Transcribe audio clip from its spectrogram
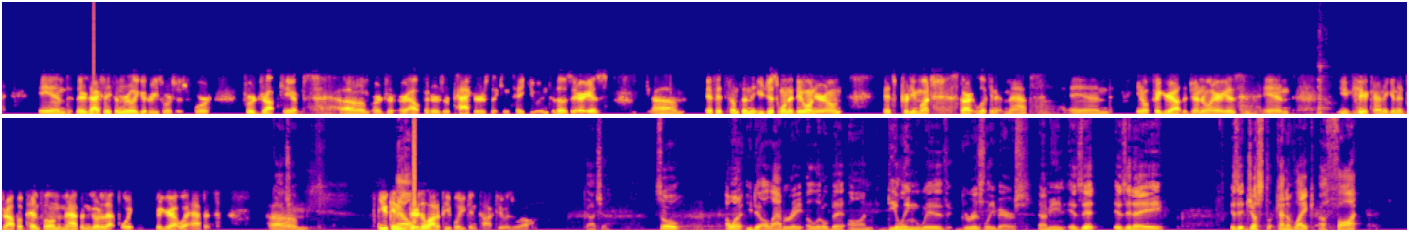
And there's actually some really good resources for for drop camps um, or, or outfitters or packers that can take you into those areas. Um, if it's something that you just want to do on your own it's pretty much start looking at maps and you know figure out the general areas. And you're kind of going to drop a pencil on the map and go to that point and figure out what happens Gotcha. Um, you can. Now, there's a lot of people you can talk to as well. Gotcha. So, I want you to elaborate a little bit on dealing with grizzly bears. I mean, is it is it a is it just kind of like a thought?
